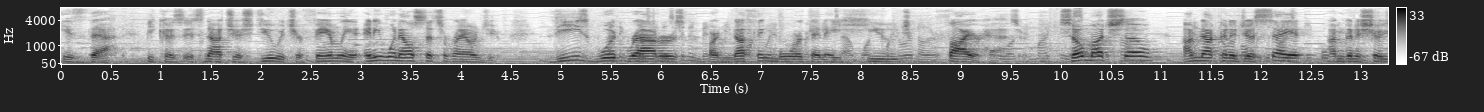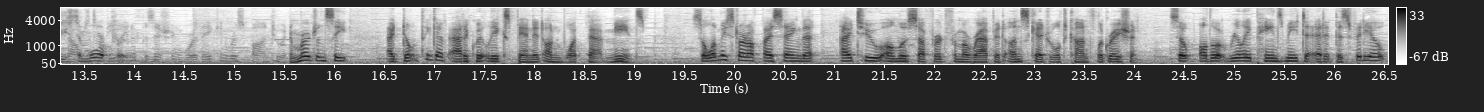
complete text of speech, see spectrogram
is that because it's not just you, it's your family and anyone else that's around you. These wood think most of us routers are nothing more than a machines at one point or huge fire hazard. in my case, So much so, I'm not going to just say it, I'm going to show you some more proof. In a position where they can respond to an emergency, I don't think I've adequately expanded on what that means. So let me start off by saying that I too almost suffered from a rapid unscheduled conflagration. So although it really pains me to edit this video,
